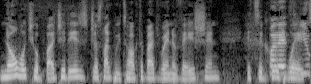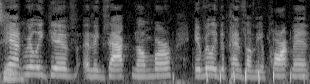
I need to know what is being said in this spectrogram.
Know what your budget is, just like we talked about renovation. It's a good But it's, way you to. can't really give an exact number. It really depends on the apartment.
